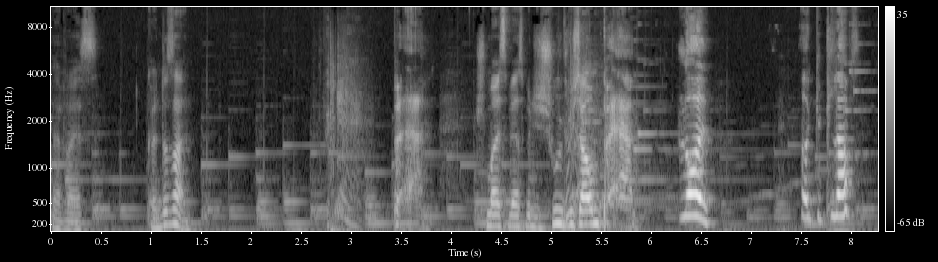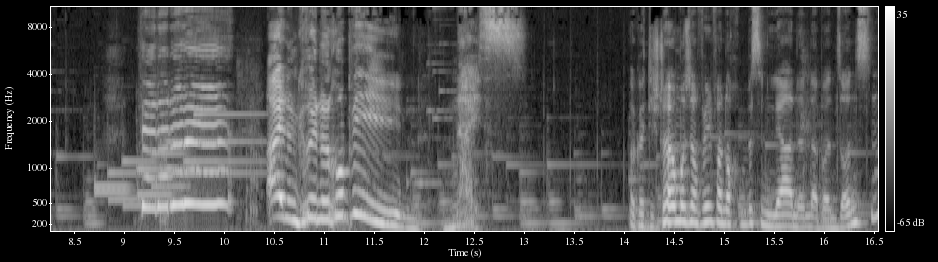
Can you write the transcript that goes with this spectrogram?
Wer weiß. Könnte sein. Bam. Schmeißen wir erstmal die Schulbücher um. Bam. LOL. Hat geklappt. Einen grünen Rubin. Nice. Oh Gott, die Steuer muss ich auf jeden Fall noch ein bisschen lernen, aber ansonsten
